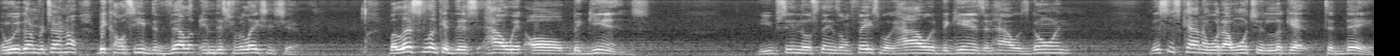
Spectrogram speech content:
And we're going to return home because he developed in this relationship. But let's look at this, how it all begins. You've seen those things on Facebook, how it begins and how it's going. This is kind of what I want you to look at today.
